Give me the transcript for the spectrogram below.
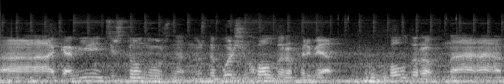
А, комьюнити что нужно? Нужно больше холдеров, ребят. Холдеров на,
